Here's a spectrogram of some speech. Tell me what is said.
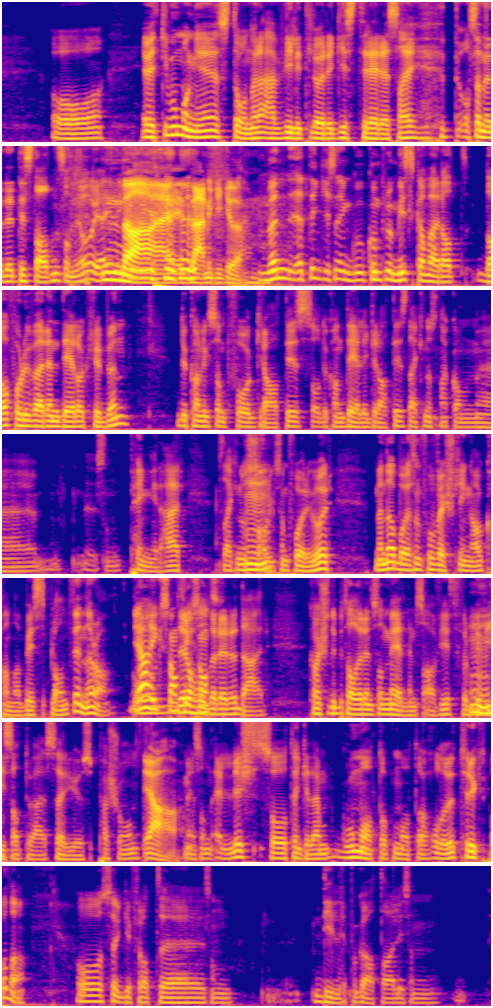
Og jeg vet ikke hvor mange stonere er villige til å registrere seg og sende det til staten. Sånn, jo, jeg, Nei, det er nok ikke det. Men jeg tenker sånn, en god kompromiss kan være at da får du være en del av klubben. Du kan liksom få gratis, og du kan dele gratis. Det er ikke noe snakk om uh, sånn penger her. Så det er ikke noe mm. salg som foregår. Men det er bare sånn forveksling av cannabis blant venner, da. Og Ja, ikke sant, dere ikke sant. holder dere der. Kanskje du betaler en sånn medlemsavgift for å Mhm. bevise at du er seriøs person. Ja. Men sånn ellers så tenker jeg det er en god måte å på en måte holde det trygt på, da. Og sørge for at uh, sånn dealere på gata liksom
